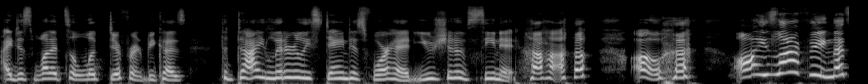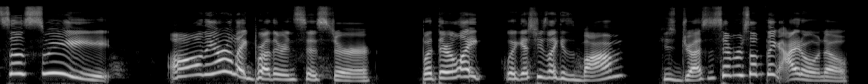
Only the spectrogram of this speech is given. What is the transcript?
I just wanted it to look different because the dye literally stained his forehead. You should have seen it. Ha ha. oh, oh, he's laughing. That's so sweet. Oh, they are like brother and sister. But they're like, I guess she's like his mom. he's dresses him or something. I don't know.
